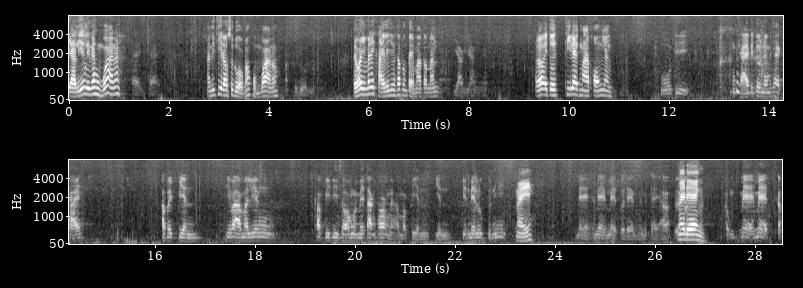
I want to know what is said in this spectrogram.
อย่าเลี้ยงเลยนะผมว่านะใช่ใช่อันนี้ที่เราสะดวกเนาะผมว่าเนาะสะดวกอยู่แต่ว่ายังไม่ได้ขายเลยใช่ไหมครับตั้งแต่มาตอนนั้นยังยังยัง แล้วไอ้ตัวที่แรกมาท้องยัง โอ้ที่มันขายไปตัวหนึ่งไม่ใช่ขาย เอาไปเปลี่ยนที่ว่าเอามาเลี้ยงเข้าปีที่สองมันไม่ตั้งท้องนะเอามาเปลี่ยนเปลี่ยนเปลี่ยนแม่ลูกตัวนี้ ไหน แม่แม่แม่ตัวแดงมันไม่ใช่เอาล้วก็แม่แดง เอาแม่แม่กับ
